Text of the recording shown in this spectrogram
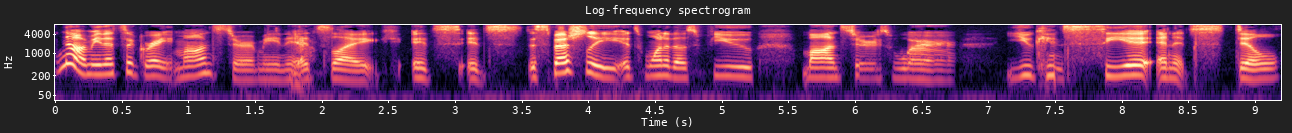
No, I mean that's a great monster. I mean, yeah. it's like it's it's especially it's one of those few monsters where you can see it and it's still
